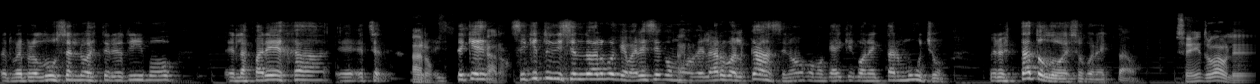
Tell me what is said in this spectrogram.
reproducen los estereotipos en las parejas, eh, etc. Eh, sé, que, sé que estoy diciendo algo que parece como de largo alcance, ¿no? Como que hay que conectar mucho, pero está todo eso conectado. Sí, probable.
